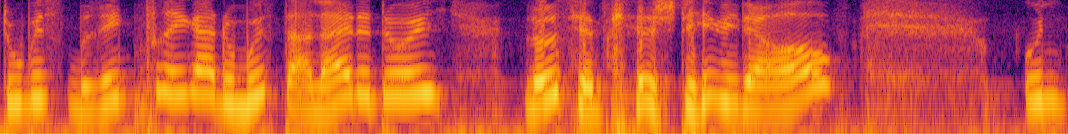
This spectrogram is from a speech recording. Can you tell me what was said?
du bist ein Ringträger, du musst da alleine durch. Los, jetzt steh wieder auf. Und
